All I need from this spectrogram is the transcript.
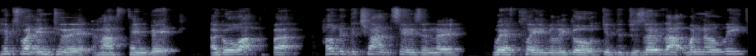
Hibs went into the half time break a goal up, but how did the chances and the way of play really go? Did they deserve that 1 0 lead?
